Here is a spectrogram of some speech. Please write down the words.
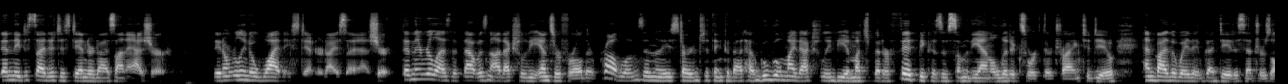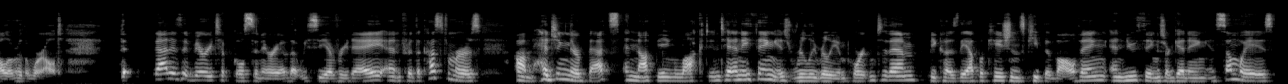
Then they decided to standardize on Azure. They don't really know why they standardized on Azure. Then they realized that that was not actually the answer for all their problems, and then they started to think about how Google might actually be a much better fit because of some of the analytics work they're trying to do. And by the way, they've got data centers all over the world. that is a very typical scenario that we see every day. And for the customers, um, hedging their bets and not being locked into anything is really, really important to them because the applications keep evolving and new things are getting, in some ways,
